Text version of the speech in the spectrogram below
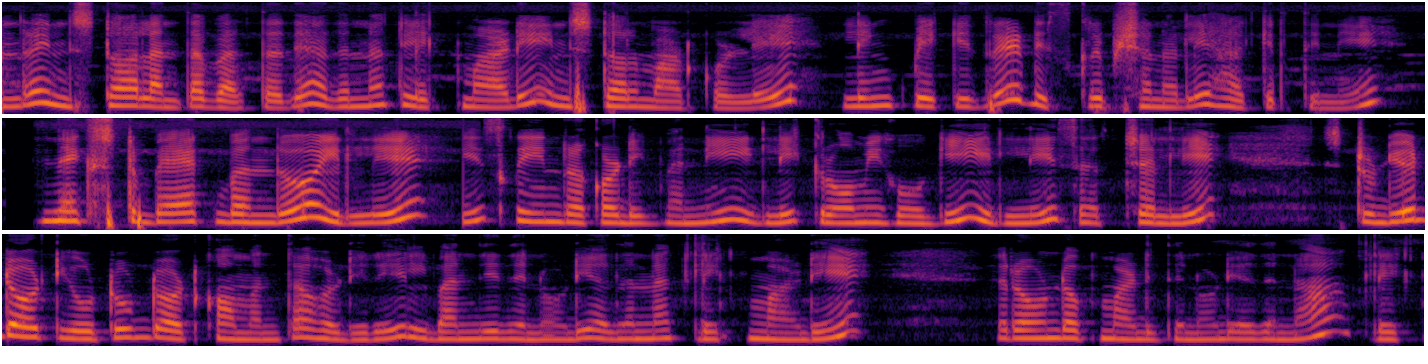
ಅಂದರೆ ಇನ್ಸ್ಟಾಲ್ ಅಂತ ಬರ್ತದೆ. ಅದನ್ನು ಕ್ಲಿಕ್ ಮಾಡಿ ಇನ್ಸ್ಟಾಲ್ ಮಾಡಿಕೊಳ್ಳಿ. ಲಿಂಕ್ ಬೇಕಿದ್ದರೆ ಡಿಸ್ಕ್ರಿಪ್ಷನಲ್ಲಿ ಹಾಕಿರ್ತೀನಿ. ನೆಕ್ಸ್ಟ್ ಬ್ಯಾಕ್ ಬಂದು ಇಲ್ಲಿ ಈ ಸ್ಕ್ರೀನ್ ರೆಕಾರ್ಡಿಗೆ ಬನ್ನಿ. ಇಲ್ಲಿ ಕ್ರೋಮಿಗೆ ಹೋಗಿ ಇಲ್ಲಿ ಸರ್ಚಲ್ಲಿ studio dot YouTube dot com ಅಂತ ಹೊಡಿರಿ. ಇಲ್ಲಿ ಬಂದಿದೆ ನೋಡಿ. ಅದನ್ನು ಕ್ಲಿಕ್ ಮಾಡಿ ರೌಂಡ್ ಅಪ್ ಮಾಡಿದ್ದೆ ನೋಡಿ. ಅದನ್ನು ಕ್ಲಿಕ್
